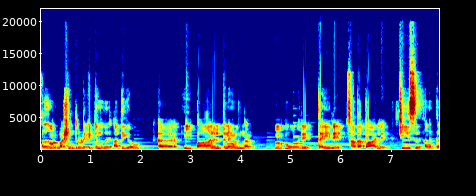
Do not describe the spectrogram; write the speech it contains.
അത് നമ്മൾ ഭക്ഷണത്തിലൂടെ കിട്ടുന്നത് അധികവും ഈ പാലുൽപ്പന്നങ്ങളിൽ നിന്നാണ്. ഉം, മോര് തൈര് സാധാ പാൽ ചീസ് അങ്ങനത്തെ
